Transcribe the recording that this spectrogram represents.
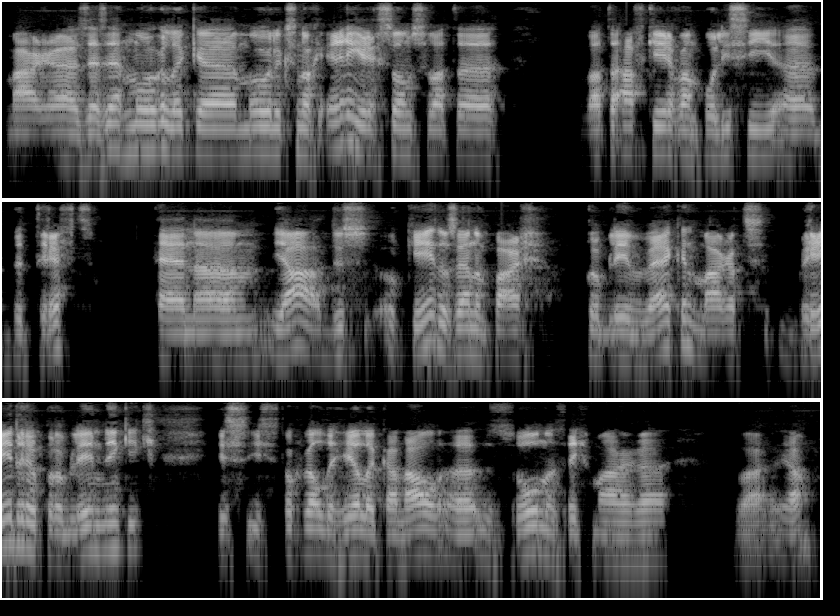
Maar uh, zij zijn mogelijk, uh, nog erger soms wat, wat de afkeer van politie betreft. En ehm, ja, dus oké, er zijn een paar probleemwijken, maar het bredere probleem, denk ik, is, is toch wel de hele kanaalzone, zeg maar. Waar, ja.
